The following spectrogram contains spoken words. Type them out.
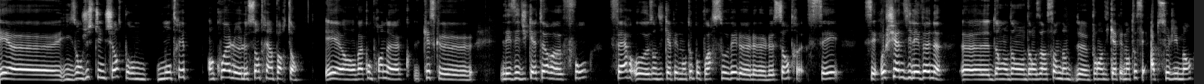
Et euh, ils ont juste une chance pour montrer en quoi le, centre est important. Et euh, on va comprendre euh, qu'est-ce que les éducateurs font faire aux handicapés mentaux pour pouvoir sauver le, centre. C'est c'est Ocean's Eleven dans, dans, un centre pour handicapés mentaux. C'est absolument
